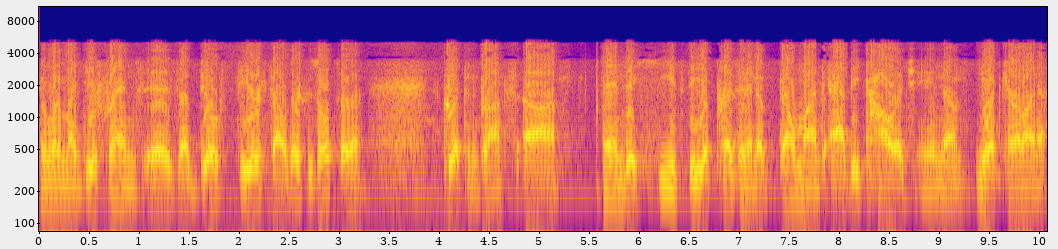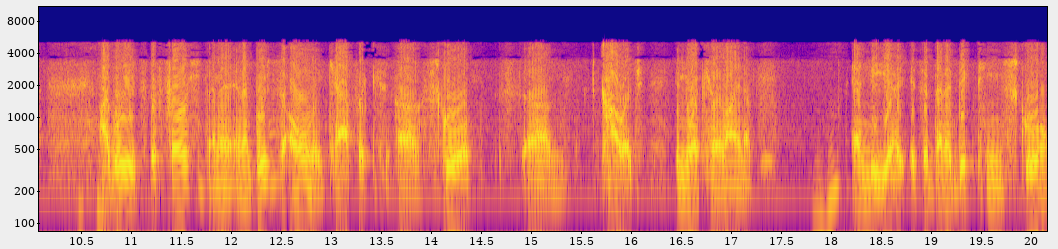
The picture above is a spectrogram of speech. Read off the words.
and one of my dear friends is uh, Bill Thierfelder, who's also uh, grew up in the Bronx, uh, and uh, he's the uh, president of Belmont Abbey College in um, North Carolina. I believe it's the first, and I, and I believe it's the only Catholic uh, school um, college in North Carolina. Mm-hmm. And the uh, it's a Benedictine school,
